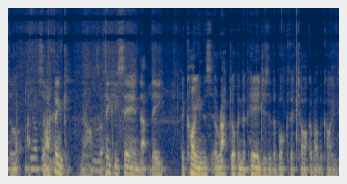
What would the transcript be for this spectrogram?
So, oh, so I think, no, no, so I think he's saying that the the coins are wrapped up in the pages of the book that talk about the coins.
